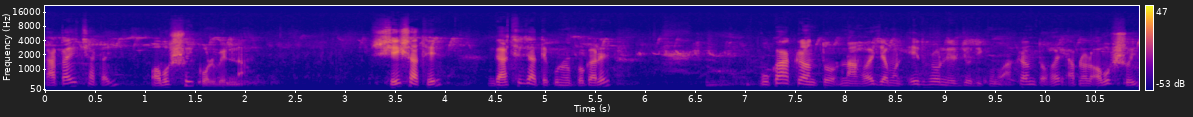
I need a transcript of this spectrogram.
কাটাই ছাটাই অবশ্যই করবেন না। সেই সাথে গাছে যাতে কোনো প্রকারের পোকা আক্রান্ত না হয়, যেমন এ ধরনের যদি কোনো আক্রান্ত হয়, আপনারা অবশ্যই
